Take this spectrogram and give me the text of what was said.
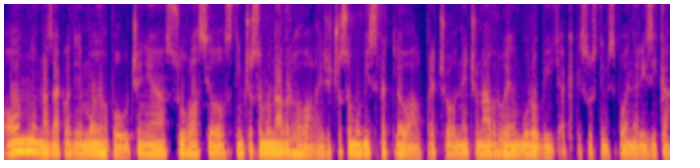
on na základe môjho poučenia súhlasil s tým, čo som mu navrhoval, že čo som mu vysvetľoval, prečo niečo navrhujem urobiť, aké sú s tým spojené rizika.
